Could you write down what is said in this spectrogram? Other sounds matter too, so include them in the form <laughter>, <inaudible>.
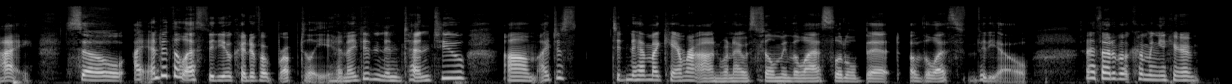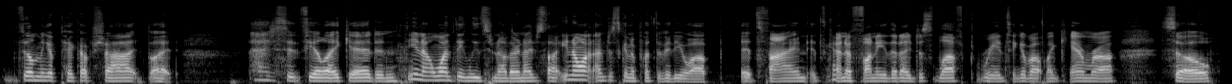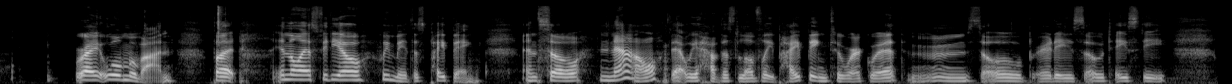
Hi. So I ended the last video kind of abruptly and I didn't intend to. Um, I just didn't have my camera on when I was filming the last little bit of the last video. And I thought about coming in here and filming a pickup shot, but I just didn't feel like it. And, you know, one thing leads to another. And I just thought, you know what? I'm just going to put the video up. It's fine. It's kind of funny that I just left ranting about my camera. So right, we'll move on. But in the last video, we made this piping. And so now that we have this lovely piping to work with, mmm, so pretty, so tasty,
